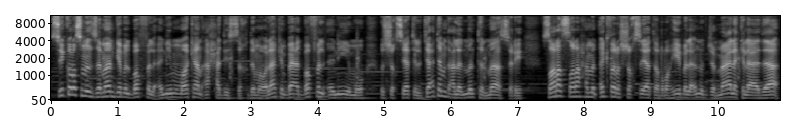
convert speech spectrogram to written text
سيكروس من زمان قبل buff ال Anemo ما كان أحد يستخدمها ولكن بعد buff ال Anemo والشخصيات اللي تعتمد على elemental mastery صارت صراحة من أكثر الشخصيات الرهيبة لأنه تجمع لك الأعداء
